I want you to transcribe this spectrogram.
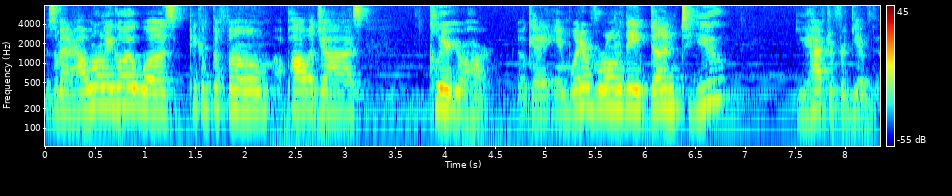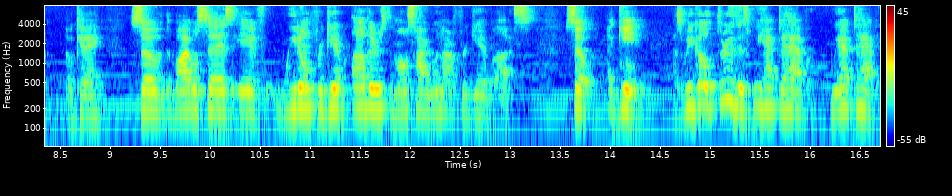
doesn't matter how long ago it was, pick up the phone, apologize, clear your heart, okay? And whatever wrong they've done to you, you have to forgive them, okay? So the Bible says if we don't forgive others, the Most High will not forgive us. So again, as we go through this, we have to have we have to have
